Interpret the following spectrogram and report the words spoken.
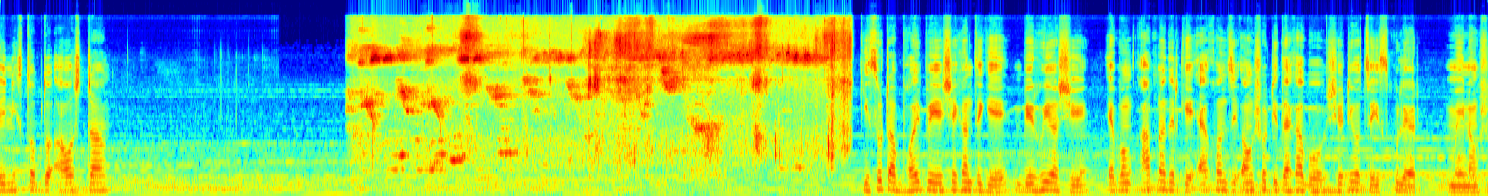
এই নিস্তব্ধ আওয়াজটা। কিছুটা ভয় পেয়ে সেখান থেকে বের হয়ে আসি এবং আপনাদেরকে এখন যে অংশটি দেখাবো, সেটি হচ্ছে স্কুলের মেইন অংশ।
